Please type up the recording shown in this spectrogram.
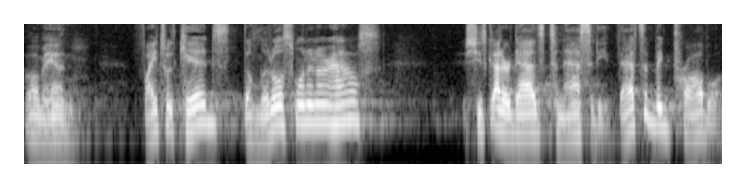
Oh man, fights with kids. The littlest one in our house, she's got her dad's tenacity. That's a big problem.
